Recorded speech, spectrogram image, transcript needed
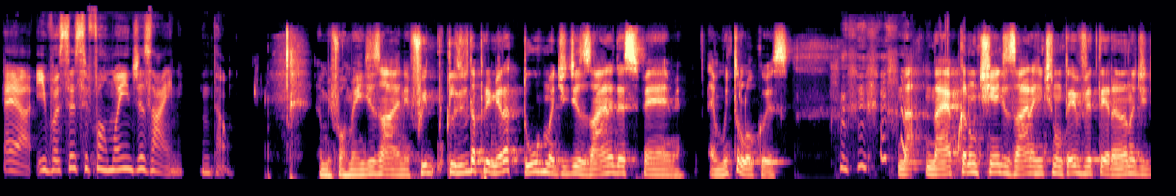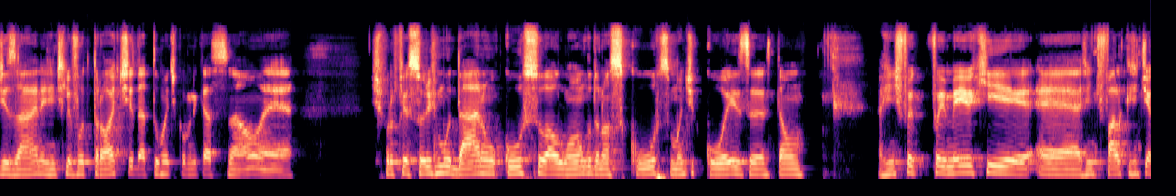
É, e você se formou em design, então. Eu me formei em design. Fui, inclusive, da primeira turma de design da SPM. É muito louco isso. na, na, época não tinha design, a gente não teve veterano de design, a gente levou trote da turma de comunicação. É... Os professores mudaram o curso ao longo do nosso curso, um monte de coisa. Então, a gente foi, foi meio que. É, a gente fala que a gente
